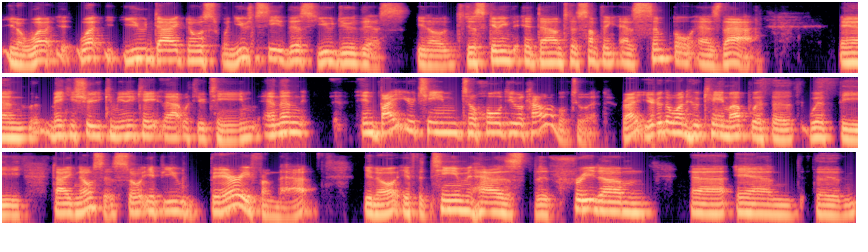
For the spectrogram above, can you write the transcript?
you know what what you diagnose when you see this you do this you know just getting it down to something as simple as that and making sure you communicate that with your team and then invite your team to hold you accountable to it right? You're the one who came up with the with the diagnosis. So if you vary from that you know if the team has the freedom uh, and the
